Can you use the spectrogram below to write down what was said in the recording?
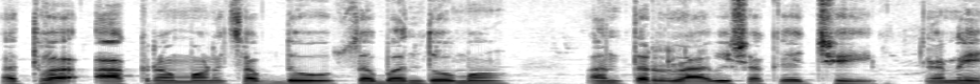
અથવા આક્રમણ શબ્દો સંબંધોમાં અંતર લાવી શકે છે. અને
